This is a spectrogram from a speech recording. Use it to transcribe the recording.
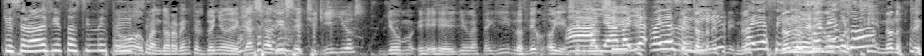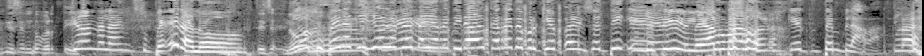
que se va de fiesta sin despedirse. No, cuando de repente el dueño de casa dice, chiquillos, yo eh, llego hasta aquí, los dejo. Oye, Ah, ya, vaya- vaya a seguir, no, vaya a no seguir lo con digo por eso. ti, no lo estoy diciendo por ti. ¿Qué onda? La, supéralo. No, no, supera que yo la otra vez me haya retirado el carrete porque eh, sentí que... Invisible, algo que estaba- pasó. Que temblaba. Claro.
